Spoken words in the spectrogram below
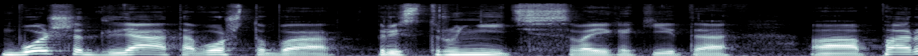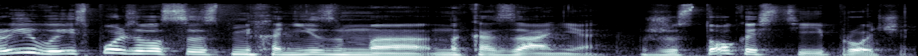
больше для того, чтобы приструнить свои какие-то э, порывы, использовался механизм э, наказания, жестокости и прочее.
